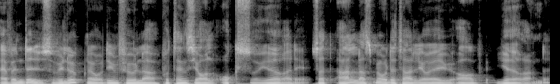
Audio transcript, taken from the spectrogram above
även du som vill uppnå din fulla potential också göra det. Så att alla små detaljer är ju avgörande.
